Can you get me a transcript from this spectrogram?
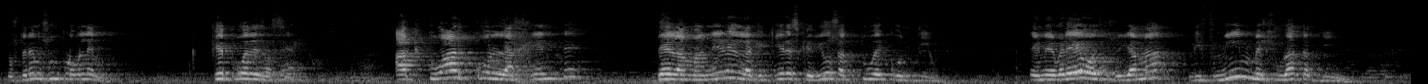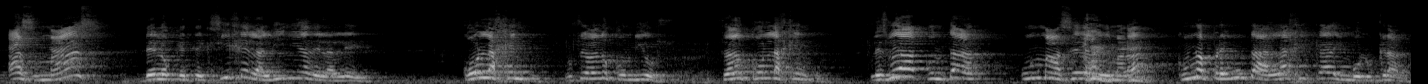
Entonces tenemos un problema. ¿Qué puedes hacer? Actuar con la gente de la manera en la que quieres que Dios actúe contigo. En hebreo eso se llama lifnim meshurat din. Haz más de lo que te exige la línea de la ley. Con la gente. No estoy hablando con Dios. Estoy hablando con la gente. Les voy a contar un maceda de Mará con una pregunta alágica involucrada.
